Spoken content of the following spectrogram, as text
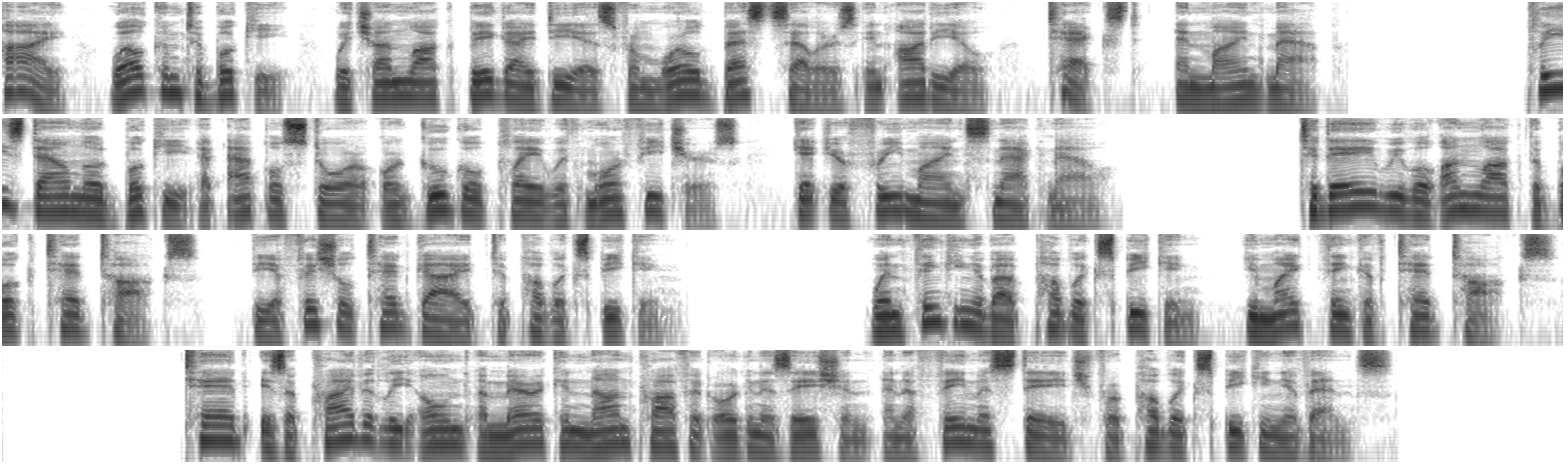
Hi, welcome to Bookey, which unlock big ideas from world bestsellers in audio, text, and mind map. Please download Bookey at Apple Store or Google Play with more features. Get your free mind snack now. Today we will unlock the book TED Talks, the official TED guide to public speaking. When thinking about public speaking, you might think of TED Talks. TED is a privately owned American nonprofit organization and a famous stage for public speaking events.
